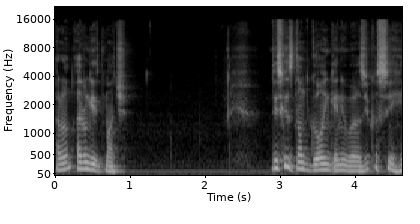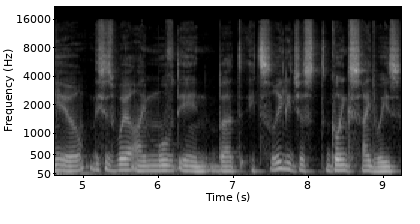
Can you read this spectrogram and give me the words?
I don't I don't give it much. This is not going anywhere. As you can see here, this is where I moved in, but it's really just going sideways.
